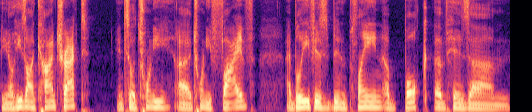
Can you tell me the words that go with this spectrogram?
you know, he's on contract until 2025. Uh, I believe he's been playing a bulk of his um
